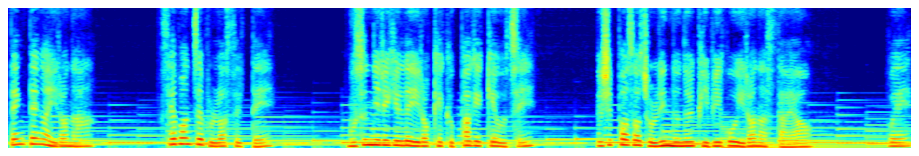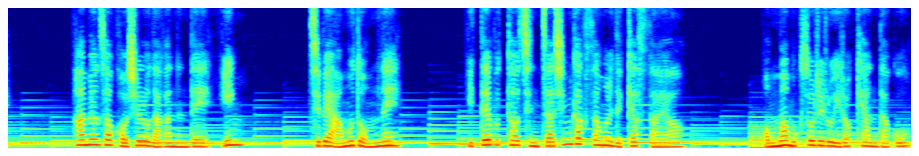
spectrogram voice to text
땡땡아 일어나. 세 번째 불렀을 때 무슨 일이길래 이렇게 급하게 깨우지? 싶어서 졸린 눈을 비비고 일어났어요. 왜? 하면서 거실로 나갔는데 잉? 집에 아무도 없네. 이때부터 진짜 심각성을 느꼈어요. 엄마 목소리로 이렇게 한다고?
